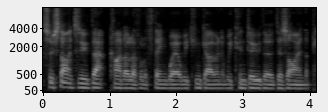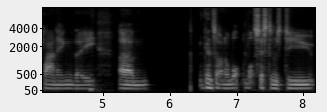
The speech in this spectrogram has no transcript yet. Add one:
so starting to do that kind of level of thing where we can go and we can do the design, the planning, the um consulting on what what systems do you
